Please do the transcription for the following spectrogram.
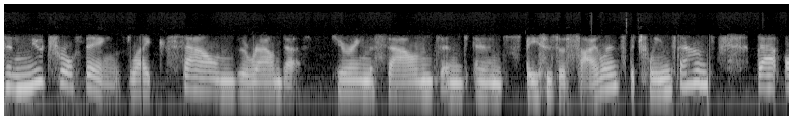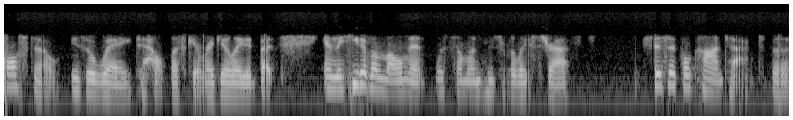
to neutral things like sounds around us, hearing the sounds and, and spaces of silence between sounds. That also is a way to help us get regulated. But in the heat of a moment with someone who's really stressed, physical contact, the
